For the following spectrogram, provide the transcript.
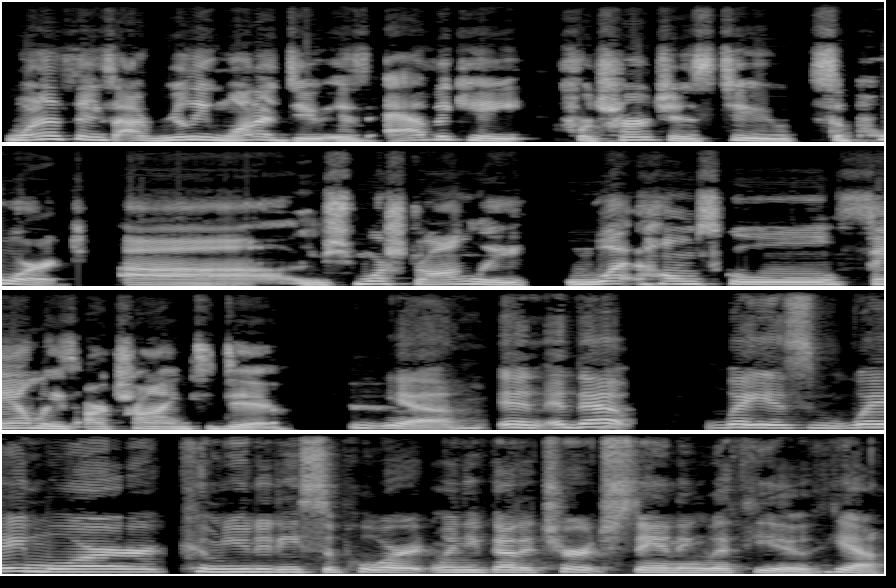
one of the things I really want to do is advocate for churches to support uh, more strongly what homeschool families are trying to do. Yeah. And, and that way is way more community support when you've got a church standing with you. Yeah.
